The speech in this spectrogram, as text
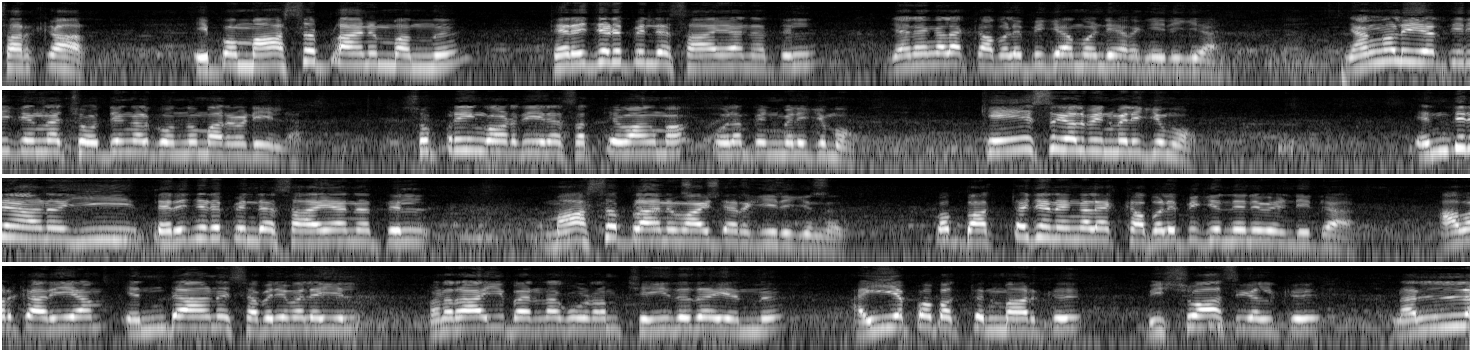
സർക്കാർ. ഇപ്പം മാസ്റ്റർ പ്ലാനും വന്ന് തെരഞ്ഞെടുപ്പിന്റെ സായാഹ്നത്തിൽ ജനങ്ങളെ കബളിപ്പിക്കാൻ വേണ്ടി ഇറങ്ങിയിരിക്കുകയാണ്. ഞങ്ങൾ ഉയർത്തിയിരിക്കുന്ന ചോദ്യങ്ങൾക്കൊന്നും മറുപടിയില്ല. സുപ്രീം കോടതിയിലെ സത്യവാങ്മൂലം പിൻവലിക്കുമോ? കേസുകൾ പിൻവലിക്കുമോ? എന്തിനാണ് ഈ തെരഞ്ഞെടുപ്പിന്റെ സായാഹ്നത്തിൽ മാസ്റ്റർ പ്ലാനുമായിട്ട് ഇറങ്ങിയിരിക്കുന്നത്? ഇപ്പൊ ഭക്തജനങ്ങളെ കബളിപ്പിക്കുന്നതിന് വേണ്ടിയിട്ടാണ്. അവർക്കറിയാം എന്താണ് ശബരിമലയിൽ പിണറായി ഭരണകൂടം ചെയ്തത് എന്ന് അയ്യപ്പ ഭക്തന്മാർക്ക് വിശ്വാസികൾക്ക് നല്ല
